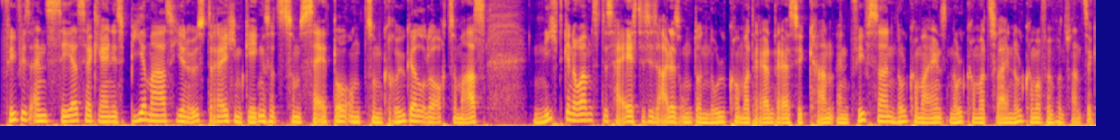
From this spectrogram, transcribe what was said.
Pfiff ist ein sehr, sehr kleines Biermaß hier in Österreich im Gegensatz zum Seitel und zum Krügerl oder auch zum Maß nicht genormt. Das heißt, es ist alles unter 0,33 kann ein Pfiff sein, 0,1, 0,2, 0,25,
